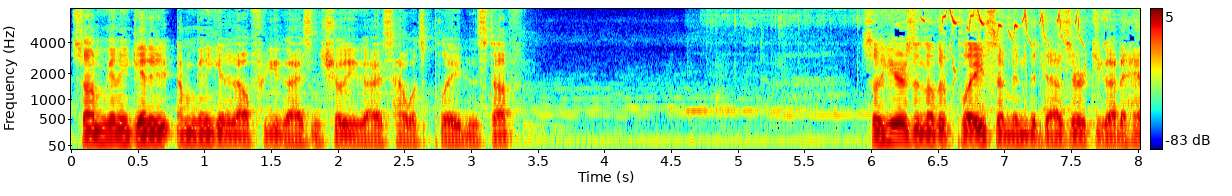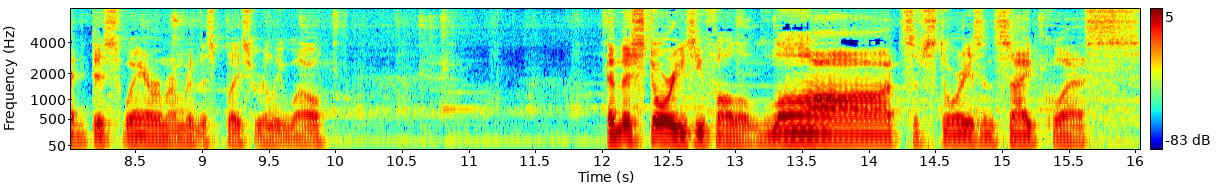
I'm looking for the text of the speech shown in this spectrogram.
So I'm gonna get it I'm gonna get it out for you guys and show you guys how it's played and stuff. So here's another place. I'm in the desert. You gotta head this way. I remember this place really well. And there's stories you follow. Lots of stories and side quests.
